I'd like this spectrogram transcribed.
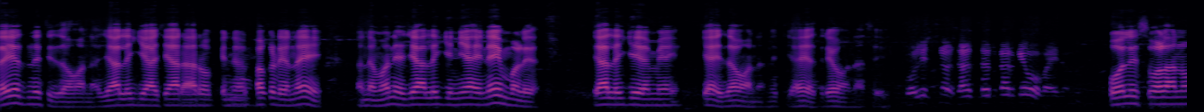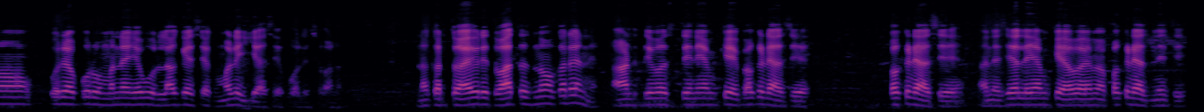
લઈ જ નથી જવાના. જ્યાં લઈ ગયા ચાર આરોપીને પકડે નહીં. અને મને જ્યાં લગી ન્યાય નહીં મળે ત્યાં લગી અમે ક્યાંય જવાના નથી આયા જ રહેવાના છે. પોલીસનો સાથ સરકાર કેવો ભાઈ પોલીસ વાળાનો પૂરેપૂરું મને એવું લાગે છે કે મળી ગયા છે પોલીસવાળા નકર તો આવી રીતે વાત જ ન કરે ને. આઠ દિવસથી એમ કે પકડ્યા છે પકડ્યા છે અને છેલ્લે એમ કે હવે અમે પકડ્યા જ નથી.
